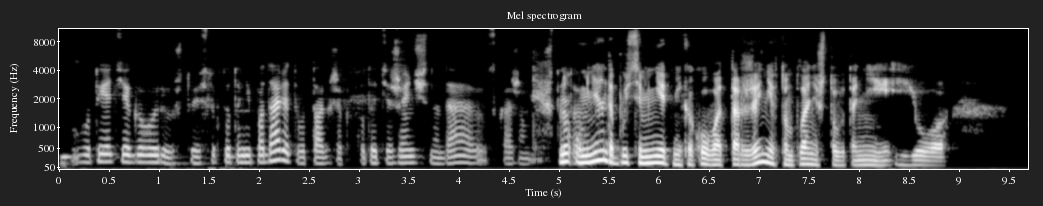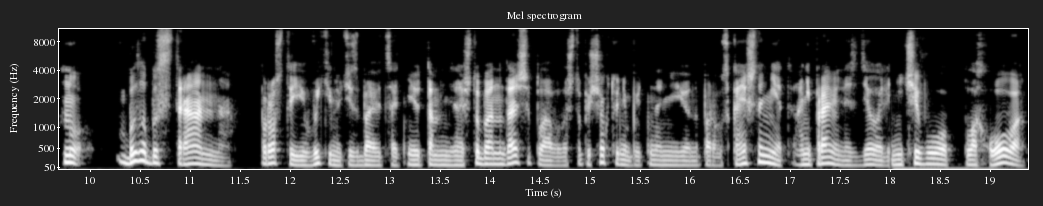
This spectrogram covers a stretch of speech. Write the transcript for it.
вот я тебе говорю, что если кто-то не подарит, вот так же, как вот эти женщины, да, скажем, Ну, что-то- у меня, допустим, нет никакого отторжения в том плане, что вот они ее... Ну, было бы странно просто ее выкинуть, избавиться от нее, там, не знаю, чтобы она дальше плавала, чтобы еще кто-нибудь на нее напоролся. Конечно, нет. Они правильно сделали. Ничего плохого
